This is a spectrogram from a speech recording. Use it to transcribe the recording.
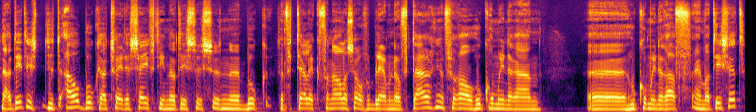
Nou, dit is het oude boek uit 2017. Dat is dus een boek. Daar vertel ik van alles over belemmerende overtuigingen. Vooral hoe kom je eraan? hoe kom je eraf en wat is het?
